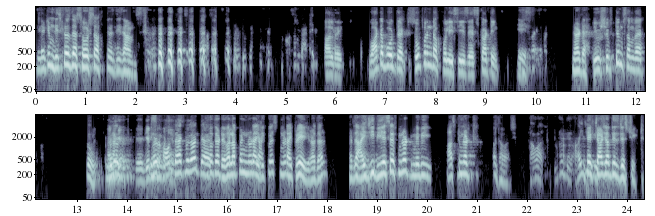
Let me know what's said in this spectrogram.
Let him disclose the source of the- these arms. All right. What about that superintendent of police he is escorting? Yes. Not uh, You shift him somewhere No, and get, get on else. that, Milord, uh, of the development, not I request, not I pray rather, that the IG BSF not maybe ask to not otherwise Dawat. You know, the- I take charge of this district.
